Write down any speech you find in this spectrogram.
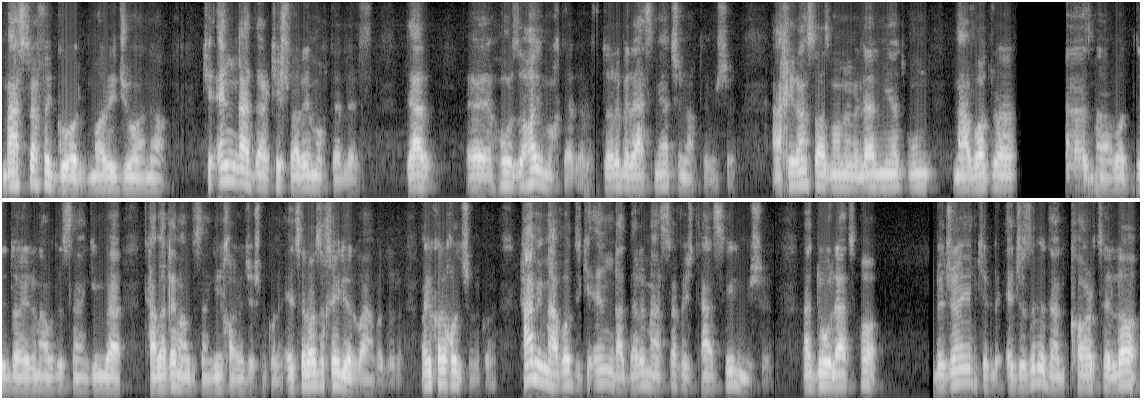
مصرف گل ماریجوانا که انقدر در کشورهای مختلف در حوزه های مختلف داره به رسمیت شناخته میشه. اخیرا سازمان ملل میاد اون مواد رو از مواد دایره مواد سنگین و طبقه مواد سنگین خارجش می‌کنه. اعتراض خیلی رو به داره ولی کار خودش می‌کنه. همین موادی که انقدر برای مصرفش تسهیل میشه و دولت ها به جای اینکه اجازه بدن کارتلا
